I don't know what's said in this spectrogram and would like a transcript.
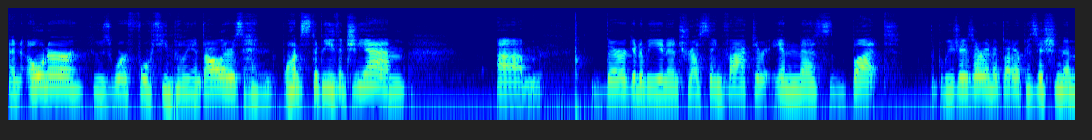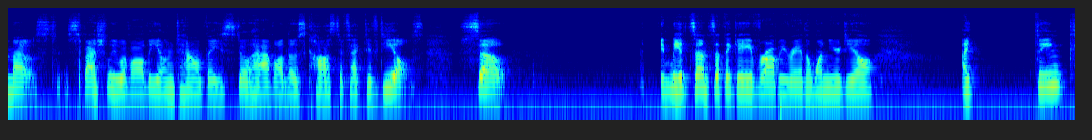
an owner who's worth $14 million and wants to be the GM. Um, they're going to be an interesting factor in this, but the Blue Jays are in a better position than most, especially with all the young talent they still have on those cost effective deals. So, it made sense that they gave Robbie Ray the one year deal. I think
